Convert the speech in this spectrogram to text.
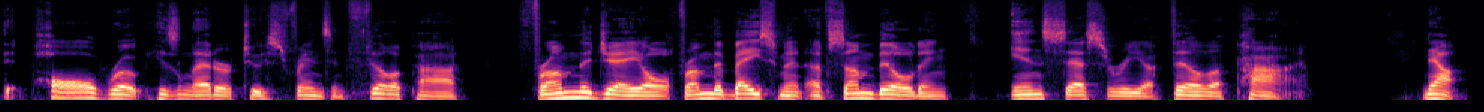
that Paul wrote his letter to his friends in Philippi from the jail, from the basement of some building in Caesarea Philippi. Now,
